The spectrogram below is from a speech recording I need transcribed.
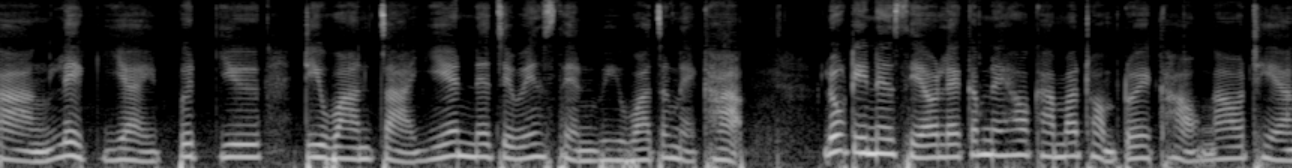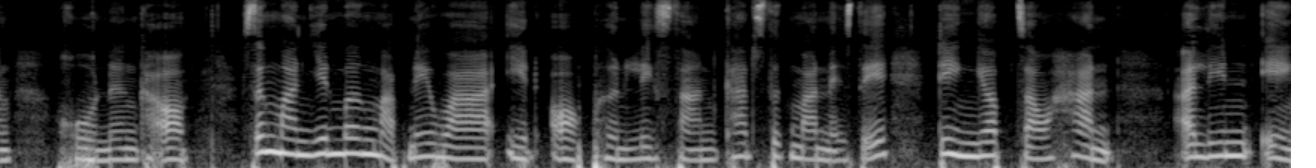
กลางเลขใหญ่ปึดยื้อดีวานจ่าเย็นในเจเวนเซนวีว่าจังไหนค่ะ ลูกดีในเสียวและกำในเฮาคามาถ่อมด้วยข่าวเงาเทียงโหนึงค่ะอ๋อซึ่งมันยินเมืองหมับในว่าอีดออกเพิ่นลิกสารคัดซึกมันไหนเสติ่งยอบเจ้าหัน อลินเอง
